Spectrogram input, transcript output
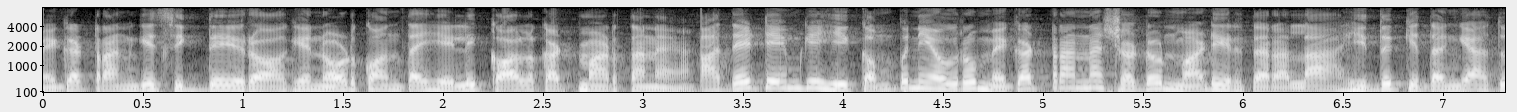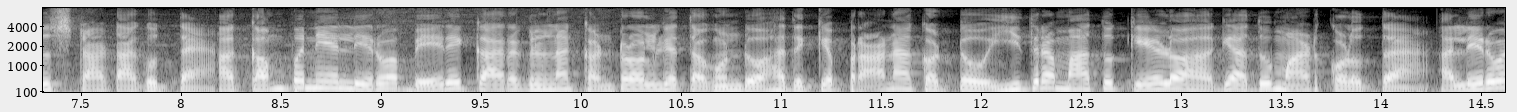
ಮೆಗಾಟ್ರಾನ್ಗೆ ಸಿಗದೆ ಇರೋ ಹಾಗೆ ನೋಡ್ಕೊ ಅಂತ ಹೇಳಿ ಕಾಲ್ ಕಟ್ ಮಾಡ್ತಾನೆ. ಅದೇ ಟೈಮ್ಗೆ ಈ ಕಂಪನಿಯವರು ಮೆಗಾಟ್ರಾನ್ನ ಶಟ್ ಡೌನ್ ಮಾಡಿರ್ತಾರಲ್ಲ ಇದಕ್ಕಿದ್ದಂಗೆ ಅದು ಸ್ಟಾರ್ಟ್ ಆಗುತ್ತೆ. ಆ ಕಂಪನಿಯಲ್ಲಿರುವ ಬೇರೆ ಕಾರುಗಳನ್ನ ಕಂಟ್ರೋಲ್ಗೆ ತಗೊಂಡು ಅದಕ್ಕೆ ಪ್ರಾಣ ಕೊಟ್ಟು ಇದ್ರ ಮಾತು ಕೇಳೋ ಹಾಗೆ ಅದು ಮಾಡ್ಕೊಳ್ಳುತ್ತೆ ಅಲ್ಲಿರುವ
